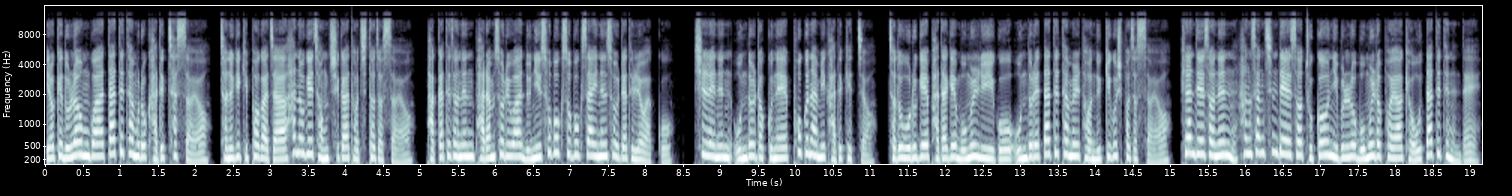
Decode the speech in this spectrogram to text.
이렇게 놀라움과 따뜻함으로 가득 찼어요. 저녁이 깊어가자 한옥의 정취가 더 짙어졌어요. 바깥에서는 바람 소리와 눈이 소복소복 쌓이는 소리가 들려왔고 실내는 온돌 덕분에 포근함이 가득했죠. 저도 모르게 바닥에 몸을 뉘이고 온돌의 따뜻함을 더 느끼고 싶어졌어요. 핀란드에서는 항상 침대에서 두꺼운 이불로 몸을 덮어야 겨우 따뜻했는데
